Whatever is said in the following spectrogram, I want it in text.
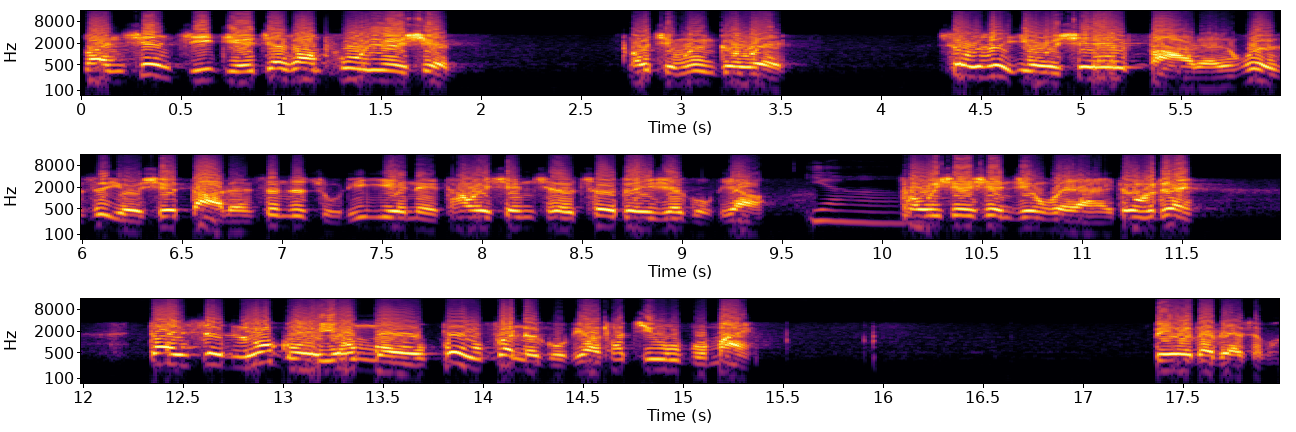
短线急跌加上破月线，我请问各位，是不是有些法人或者是有些大人，甚至主力业内，他会先撤撤退一些股票，呀。抽一些现金回来，对不对？但是如果有某部分的股票，他几乎不卖，背后代表什么？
